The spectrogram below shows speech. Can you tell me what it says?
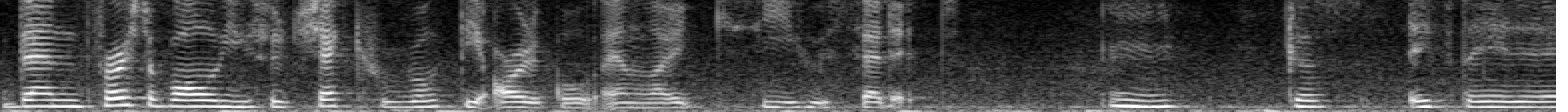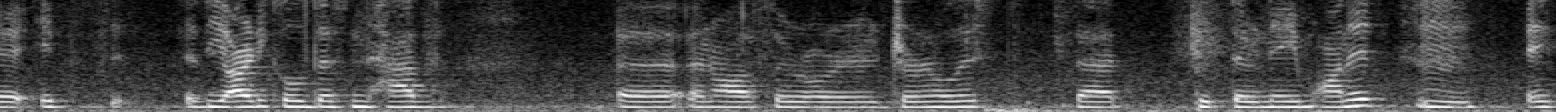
then first of all, you should check who wrote the article and like see who said it. Because if the if the article doesn't have uh, an author or a journalist that put their name on it, Mm. it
